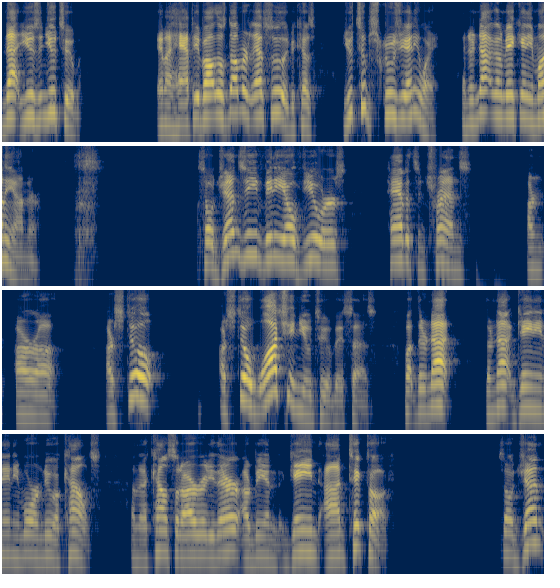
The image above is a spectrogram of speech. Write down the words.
not using YouTube. Am I happy about those numbers? Absolutely, because YouTube screws you anyway, and they're not going to make any money on there. So Gen Z video viewers habits and trends are are uh, are still are still watching YouTube, it says, but they're not they're not gaining any more new accounts. And the accounts that are already there are being gained on TikTok. So Gen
